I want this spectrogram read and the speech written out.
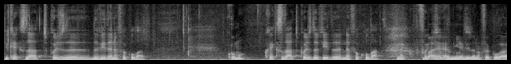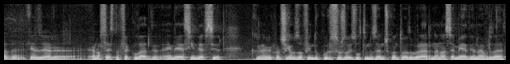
E o que é que se dá depois da, da vida na faculdade? Como? O que é que se dá depois da vida na faculdade? Como é que foi? Bem, a minha vida na faculdade, quer dizer, eu não sei se na faculdade ainda é assim, deve ser, quando chegamos ao fim do curso, os dois últimos anos contam a dobrar na nossa média, não é verdade?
